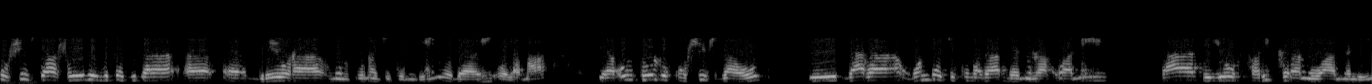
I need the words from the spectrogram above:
کوشش دا شوې ده ځکه چې دا درې وړه ملکونه چې کوم دي او دا علما یا اون ټول کوشش دا و چې دا غونډه چې کومه ده بین الاقوامي دا د یو فریق رانواملی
